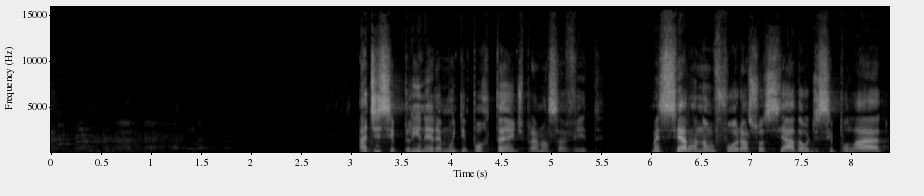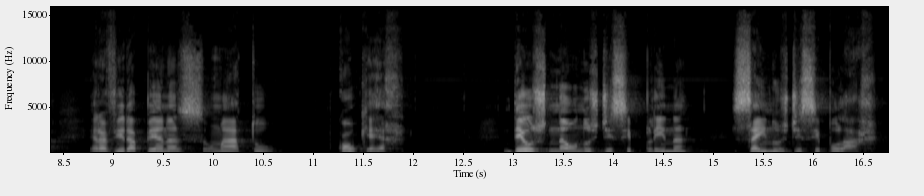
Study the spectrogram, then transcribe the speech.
A disciplina é muito importante para a nossa vida, mas se ela não for associada ao discipulado, ela vira apenas um ato qualquer. Deus não nos disciplina sem nos discipular.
